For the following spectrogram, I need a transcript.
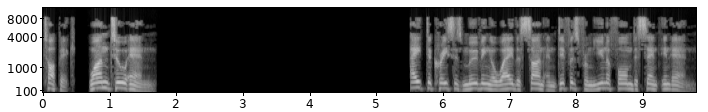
Topic 1 to n. 8 decreases moving away the Sun and differs from uniform descent in n.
